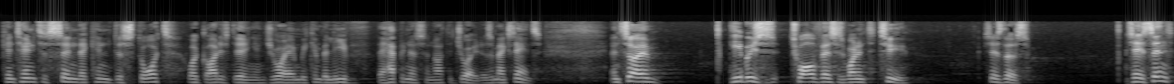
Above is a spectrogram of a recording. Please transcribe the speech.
can turn into sin that can distort what God is doing in joy, and we can believe the happiness and not the joy. Does it make sense? And so, Hebrews 12, verses 1 and 2 says this It says, since,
